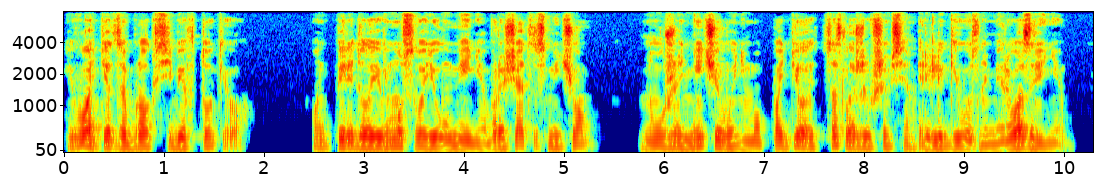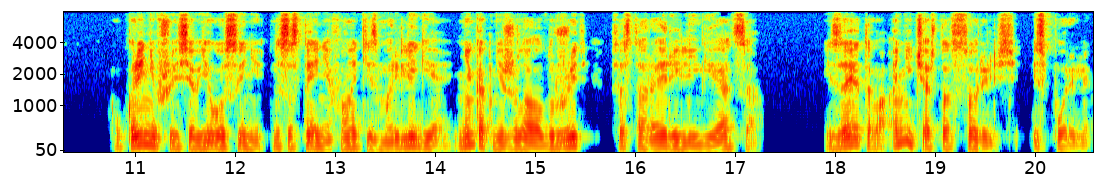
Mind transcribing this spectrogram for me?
его отец забрал к себе в Токио. Он передал ему свое умение обращаться с мечом, но уже ничего не мог поделать со сложившимся религиозным мировоззрением. Укоренившаяся в его сыне до состояния фанатизма религия никак не желала дружить со старой религией отца. Из-за этого они часто ссорились и спорили.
